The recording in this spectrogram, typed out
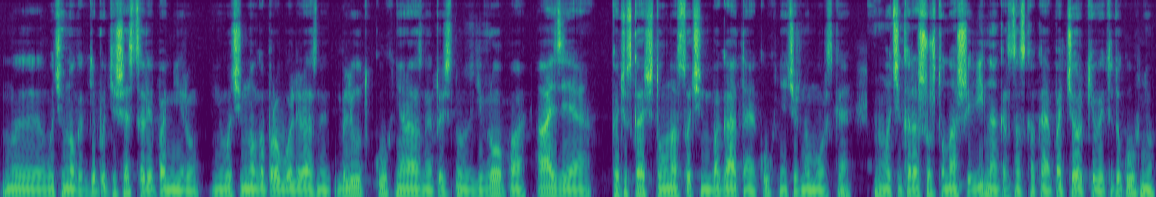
мы очень много где путешествовали по миру, и очень много пробовали разных блюд, кухня разная, то есть ну, Европа, Азия. Хочу сказать, что у нас очень богатая кухня черноморская. Ну, очень хорошо, что наши вина, Краснодарская какая подчеркивает эту кухню.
